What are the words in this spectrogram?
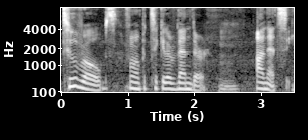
two robes from a particular vendor Mhm. on Etsy.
